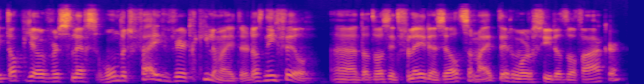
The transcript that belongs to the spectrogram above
etappje over slechts 145 kilometer. Dat is niet veel. Uh, dat was in het verleden een zeldzaamheid. Tegenwoordig zie je dat wel vaker.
